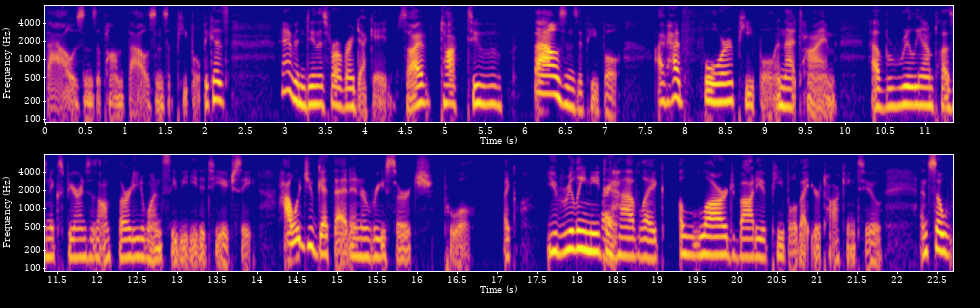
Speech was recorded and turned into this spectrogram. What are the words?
thousands upon thousands of people because I have been doing this for over a decade. So I've talked to thousands of people. I've had four people in that time have really unpleasant experiences on 30 to 1 CBD to THC. How would you get that in a research pool? Like, you'd really need right. to have like a large body of people that you're talking to. And so,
